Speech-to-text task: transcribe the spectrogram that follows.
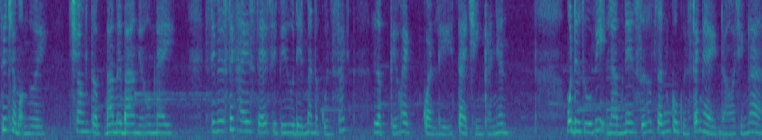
Xin chào mọi người, trong tập 33 ngày hôm nay, review sách hay sẽ review đến bản đọc cuốn sách Lập kế hoạch quản lý tài chính cá nhân. Một điều thú vị làm nên sự hấp dẫn của cuốn sách này đó chính là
